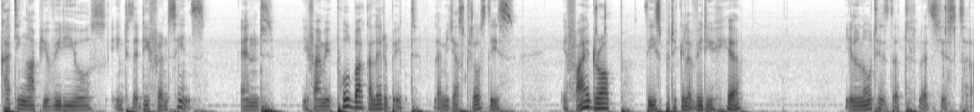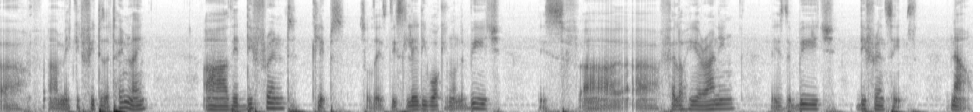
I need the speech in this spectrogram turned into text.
cutting up your videos into the different scenes. And if I may pull back a little bit let me just close this. If I drop this particular video here you'll notice that let's just uh, uh, make it fit to the timeline uh, the different clips. So there's this lady walking on the beach this uh, uh, fellow here running there's the beach different scenes. Now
